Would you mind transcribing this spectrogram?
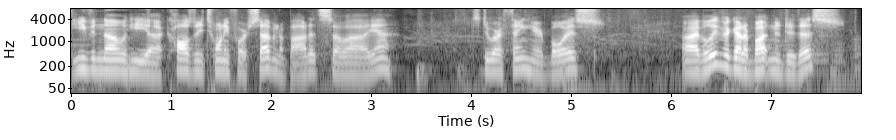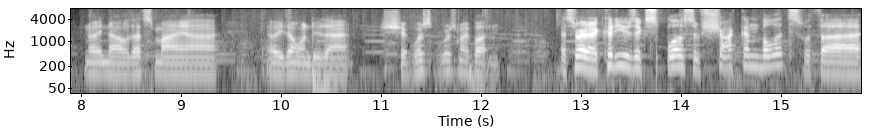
even though he uh, calls me 24-7 about it. So, uh, yeah, let's do our thing here, boys. I believe I got a button to do this. No, no, that's my, uh, no, you don't want to do that. Shit, where's, where's my button? That's right, I could use explosive shotgun bullets with uh,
